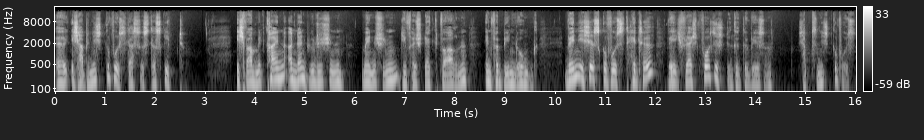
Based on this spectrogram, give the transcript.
Äh, ich habe nicht gewusst, dass es das gibt. Ich war mit keinen anderen jüdischen Menschen, die versteckt waren, in Verbindung. Wenn ich es gewusst hätte, wäre ich vielleicht vorsichtiger gewesen. Ich habe es nicht gewusst.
